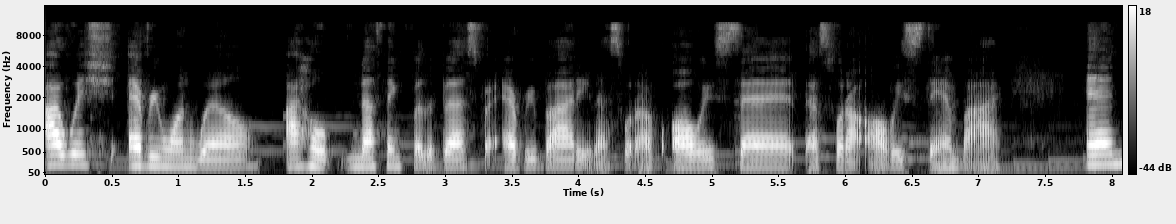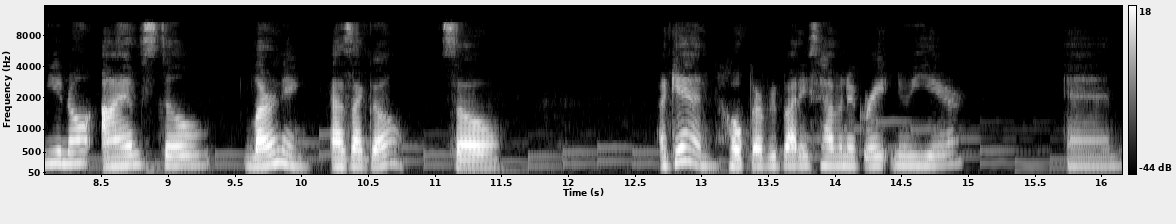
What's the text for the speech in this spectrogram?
I wish everyone well. I hope nothing for the best for everybody. That's what I've always said. That's what I always stand by. And, you know, I am still learning as I go. So, again, hope everybody's having a great new year and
